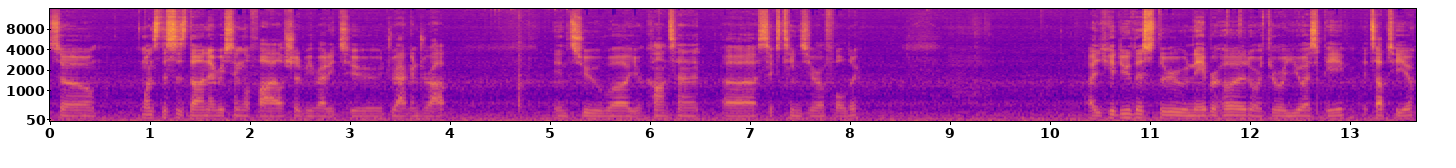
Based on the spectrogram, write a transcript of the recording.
So once this is done, every single file should be ready to drag and drop into uh, your content uh, 16.0 folder. Uh, you could do this through neighborhood or through a USB. It's up to you.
